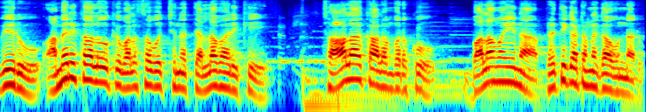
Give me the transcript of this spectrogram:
వీరు అమెరికాలోకి వలస వచ్చిన తెల్లవారికి చాలా కాలం వరకు బలమైన ప్రతిఘటనగా ఉన్నారు.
